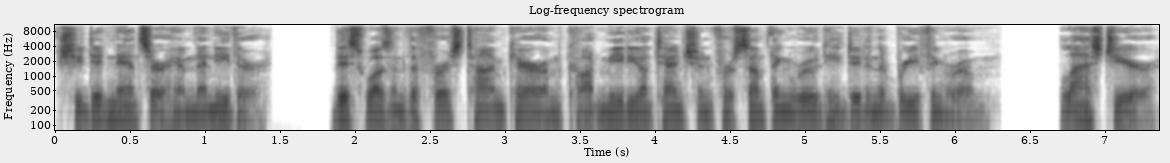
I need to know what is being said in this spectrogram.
She didn't answer him then either. This wasn't the first time Karem caught media attention for something rude he did in the briefing room. Last year,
